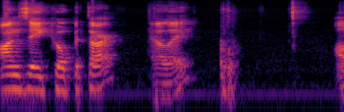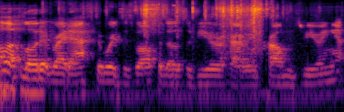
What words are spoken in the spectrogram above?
Anze Kopitar, LA. I'll upload it right afterwards as well for those of you who are having problems viewing it.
